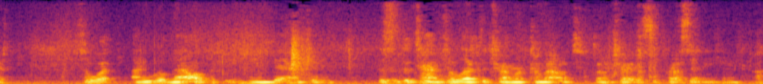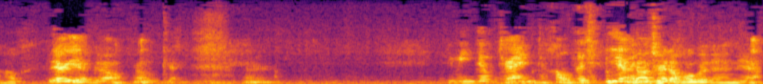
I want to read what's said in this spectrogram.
good. So what I will now, I'll put the hand back, and this is the time to let the tremor come out. Don't try to suppress anything. Oh, There you go. Okay. All right. you mean don't try and hold it? Yeah, don't try to hold it in. Yeah,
